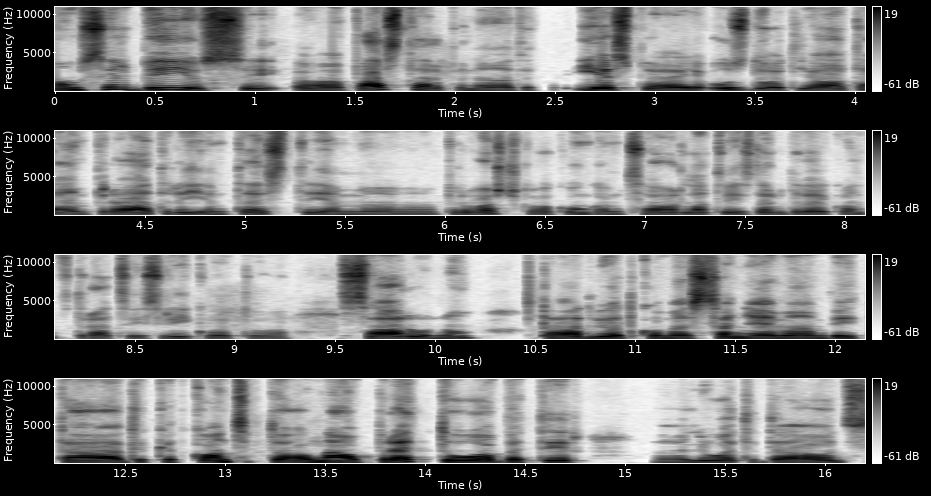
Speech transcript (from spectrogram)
Mums ir bijusi uh, pastarpināta iespēja uzdot jautājumu par ātrajiem testiem uh, par Vaško kungam caur Latvijas darbdevēja koncentrācijas rīkoto sarunu. Tā atbilde, ko mēs saņēmām, bija tāda, ka konceptuāli nav pret to, bet ir ļoti daudz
